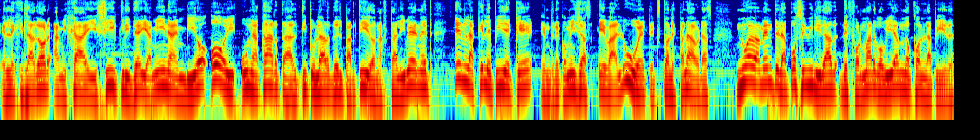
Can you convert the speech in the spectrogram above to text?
El legislador Amihai Shikli de Yamina envió hoy una carta al titular del partido, Naftali Bennett, en la que le pide que, entre comillas, evalúe, textuales palabras, nuevamente la posibilidad de formar gobierno con la PID.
